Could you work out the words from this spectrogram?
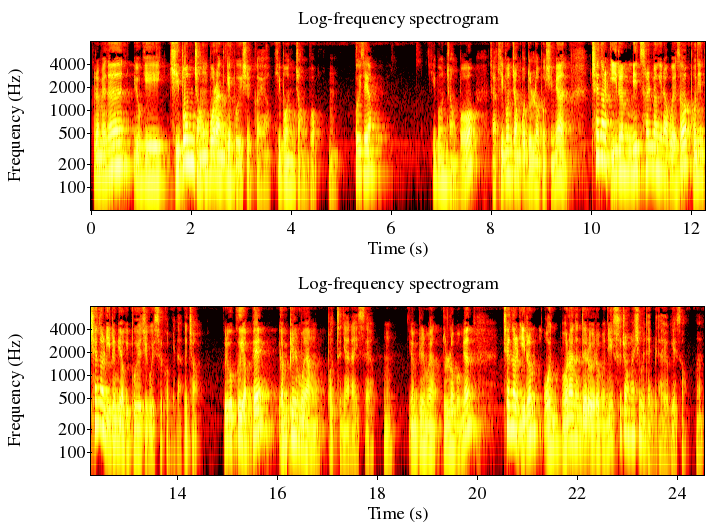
그러면은 여기 기본 정보라는 게 보이실 거예요. 기본 정보. 음. 보이세요? 기본 정보. 자, 기본 정보 눌러보시면 채널 이름 및 설명이라고 해서 본인 채널 이름이 여기 보여지고 있을 겁니다. 그쵸? 그리고 그 옆에 연필 모양 버튼이 하나 있어요. 음. 연필 모양 눌러보면 채널 이름 원, 원하는 대로 여러분이 수정하시면 됩니다. 여기에서. 음.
